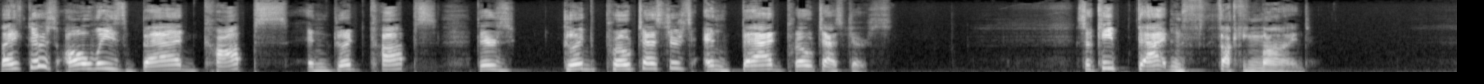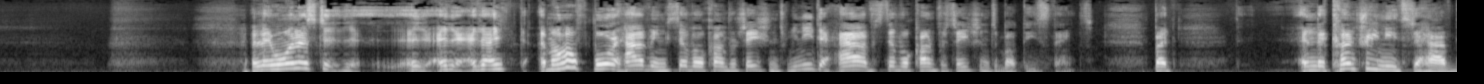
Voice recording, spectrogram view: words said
like, there's always bad cops and good cops. There's good protesters and bad protesters. So keep that in fucking mind. And they want us to, and, and I, I'm all for having civil conversations. We need to have civil conversations about these things. But, and the country needs to have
